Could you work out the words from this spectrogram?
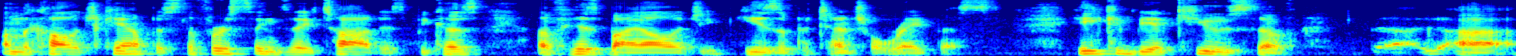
on the college campus, the first things they taught is because of his biology, he's a potential rapist. He can be accused of uh, uh,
